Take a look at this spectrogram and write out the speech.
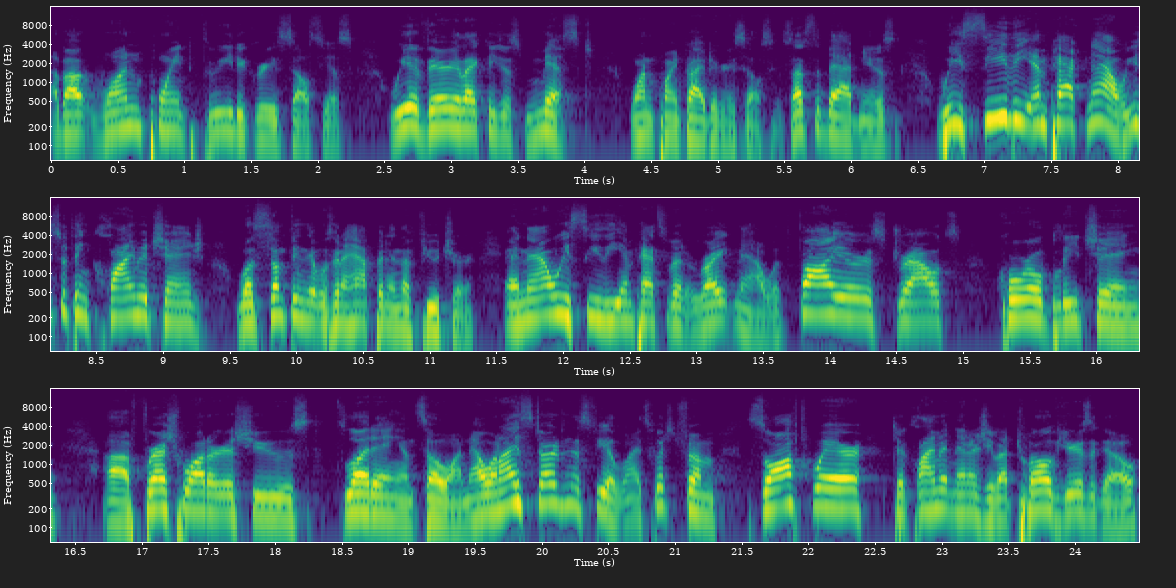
about 1.3 degrees Celsius. We have very likely just missed 1.5 degrees Celsius. That's the bad news. We see the impact now. We used to think climate change was something that was going to happen in the future. And now we see the impacts of it right now with fires, droughts, coral bleaching, uh, freshwater issues, flooding, and so on. Now, when I started in this field, when I switched from software to climate and energy about 12 years ago,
